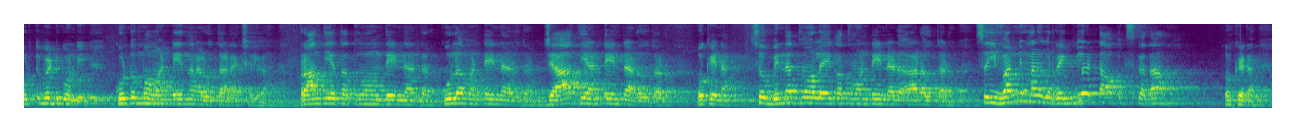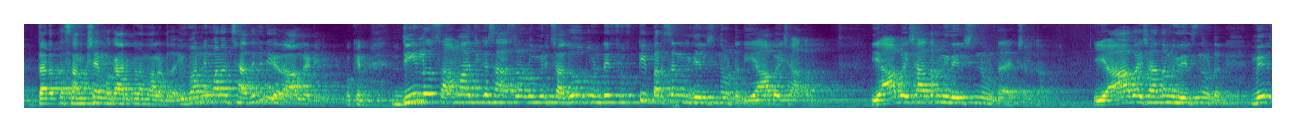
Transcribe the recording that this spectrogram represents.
గుర్తుపెట్టుకోండి. కుటుంబం అంటే ఏందని అడుగుతాడు యాక్చువల్గా ప్రాంతీయ తత్వం అంటే ఏంటి అంటారు కులం అంటే ఏంటి అడుగుతాడు. జాతి అంటే ఏంటి అడుగుతాడు. ఓకేనా సో భిన్నత్వం లేకత్వం అంటే ఏంటి అడుగుతాడు. సో ఇవన్నీ మనకు రెగ్యులర్ టాపిక్స్ కదా. ఓకేనా తర్వాత సంక్షేమ కార్యక్రమాలు ఇవన్నీ మనం చదివినే కదా ఆల్రెడీ ఓకేనా దీనిలో సామాజిక శాస్త్రంలో మీరు చదువుతుంటే ఫిఫ్టీ పర్సెంట్ మీకు తెలిసిందే ఉంటుంది. యాభై శాతం. యాభై శాతం మీకు తెలిసిందే ఉంటుంది యాక్చువల్గా యాభై శాతం మీకు తెలిసిందే ఉంటుంది. మీరు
